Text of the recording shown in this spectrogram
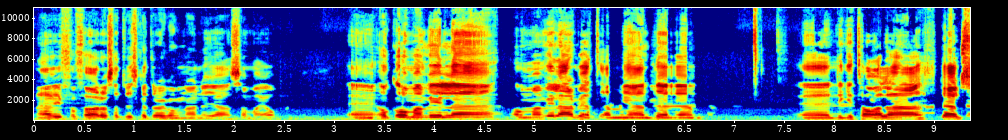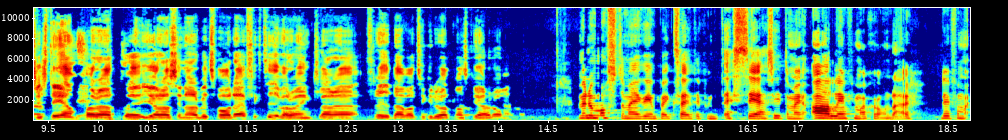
när vi får för oss att vi ska dra igång några nya sommarjobb. Eh, och om man vill, eh, om man vill arbeta med digitala stödsystem för att göra sin arbetsvardag effektivare och enklare, Frida, vad tycker du att man ska göra då? Men då måste man ju gå in på exciter.se så hittar man ju all information där. Det får man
